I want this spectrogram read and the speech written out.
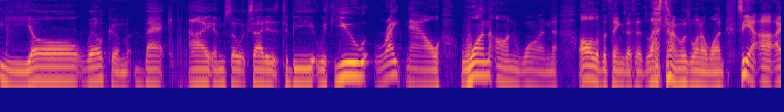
Y'all, welcome back. I am so excited to be with you right now, one on one. All of the things I said last time was one on one. So yeah, uh, I,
